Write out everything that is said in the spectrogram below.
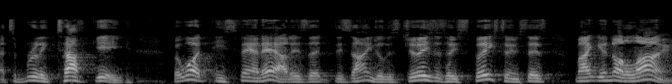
It's a really tough gig. But what he's found out is that this angel, this Jesus who speaks to him, says, Mate, you're not alone.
